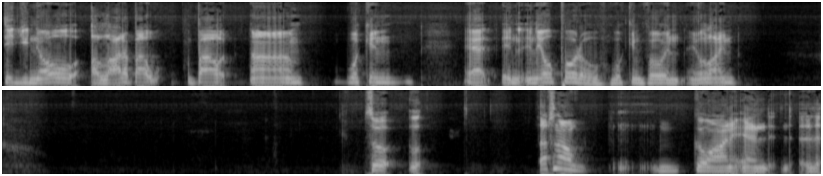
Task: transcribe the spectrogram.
did you know a lot about about um, working at in, in airport or working for an airline? So let's now go on and uh,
